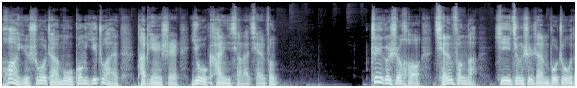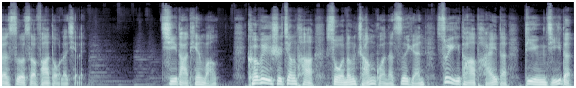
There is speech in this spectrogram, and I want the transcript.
话语说着，目光一转，他便是又看向了前锋。这个时候，前锋啊，已经是忍不住的瑟瑟发抖了起来。七大天王可谓是将他所能掌管的资源最大牌的顶级的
